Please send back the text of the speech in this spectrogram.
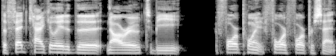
the Fed calculated the NARU to be 4.44%.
